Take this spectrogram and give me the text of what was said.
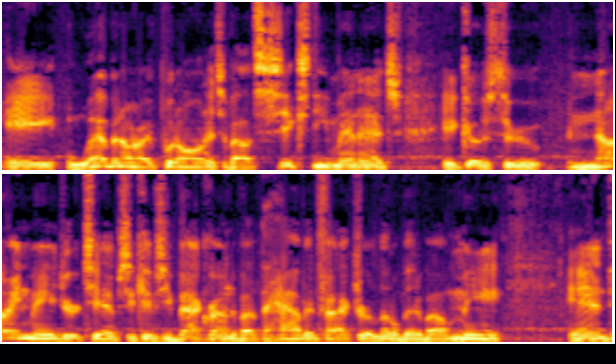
a webinar I put on. It's about 60 minutes. It goes through nine major tips. It gives you background about the habit factor, a little bit about me, and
